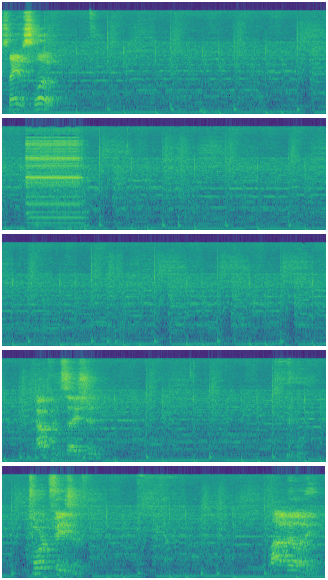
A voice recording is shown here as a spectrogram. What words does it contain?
Say it slow. Compensation. Tortfeasor. Liability.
